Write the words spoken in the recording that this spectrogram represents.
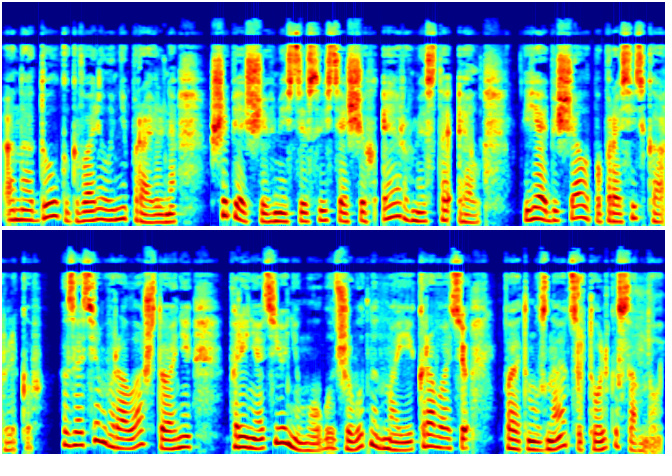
Она долго говорила неправильно, шипящая вместе свистящих «р» вместо «л». Я обещала попросить карликов. Затем врала, что они принять ее не могут, живут над моей кроватью, поэтому знаются только со мной.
